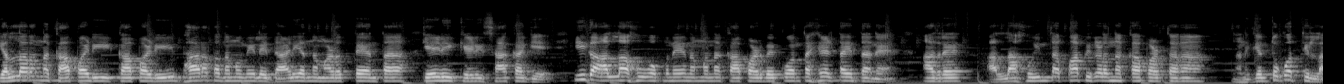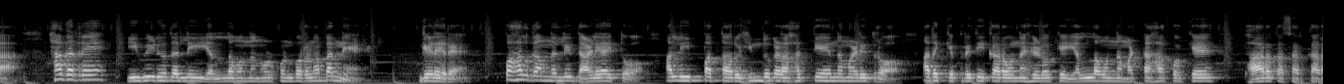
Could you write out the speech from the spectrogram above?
ಎಲ್ಲರನ್ನ ಕಾಪಾಡಿ ಕಾಪಾಡಿ, ಭಾರತ ನಮ್ಮ ಮೇಲೆ ದಾಳಿಯನ್ನ ಮಾಡುತ್ತೆ ಅಂತ ಕೇಳಿ ಕೇಳಿ ಸಾಕಾಗಿ ಈಗ ಅಲ್ಲಾಹು ಒಬ್ಬನೇ ನಮ್ಮನ್ನ ಕಾಪಾಡಬೇಕು ಅಂತ ಹೇಳ್ತಾ ಇದ್ದಾನೆ. ಆದರೆ ಅಲ್ಲಾಹು ಇಂಥ ಪಾಪಿಗಳನ್ನ ಕಾಪಾಡ್ತಾನ? ನನಗೆಂತೂ ಗೊತ್ತಿಲ್ಲ. ಹಾಗಾದ್ರೆ ಈ ವಿಡಿಯೋದಲ್ಲಿ ಎಲ್ಲವನ್ನ ನೋಡ್ಕೊಂಡು ಬರೋಣ ಬನ್ನಿ. ಗೆಳೆಯರೆ ಪಹಲ್ಗಾಮ್ನಲ್ಲಿ ದಾಳಿ ಆಯಿತು. ಅಲ್ಲಿ ಇಪ್ಪತ್ತಾರು ಹಿಂದೂಗಳ ಹತ್ಯೆಯನ್ನು ಮಾಡಿದ್ರು. ಅದಕ್ಕೆ ಪ್ರತೀಕಾರವನ್ನು ಹೇಳೋಕೆ, ಎಲ್ಲವನ್ನ ಮಟ್ಟ ಹಾಕೋಕೆ ಭಾರತ ಸರ್ಕಾರ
